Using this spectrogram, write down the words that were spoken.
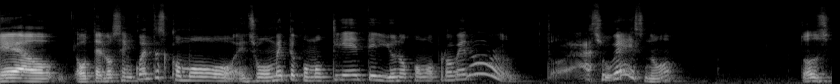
Eh, o, te los encuentras como en su momento como cliente y uno como proveedor a su vez, ¿no? Entonces,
